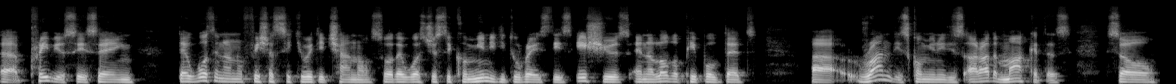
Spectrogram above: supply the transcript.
uh, previously, saying there wasn't an official security channel, so there was just a community to raise these issues, and a lot of people that uh, run these communities are other marketers, so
